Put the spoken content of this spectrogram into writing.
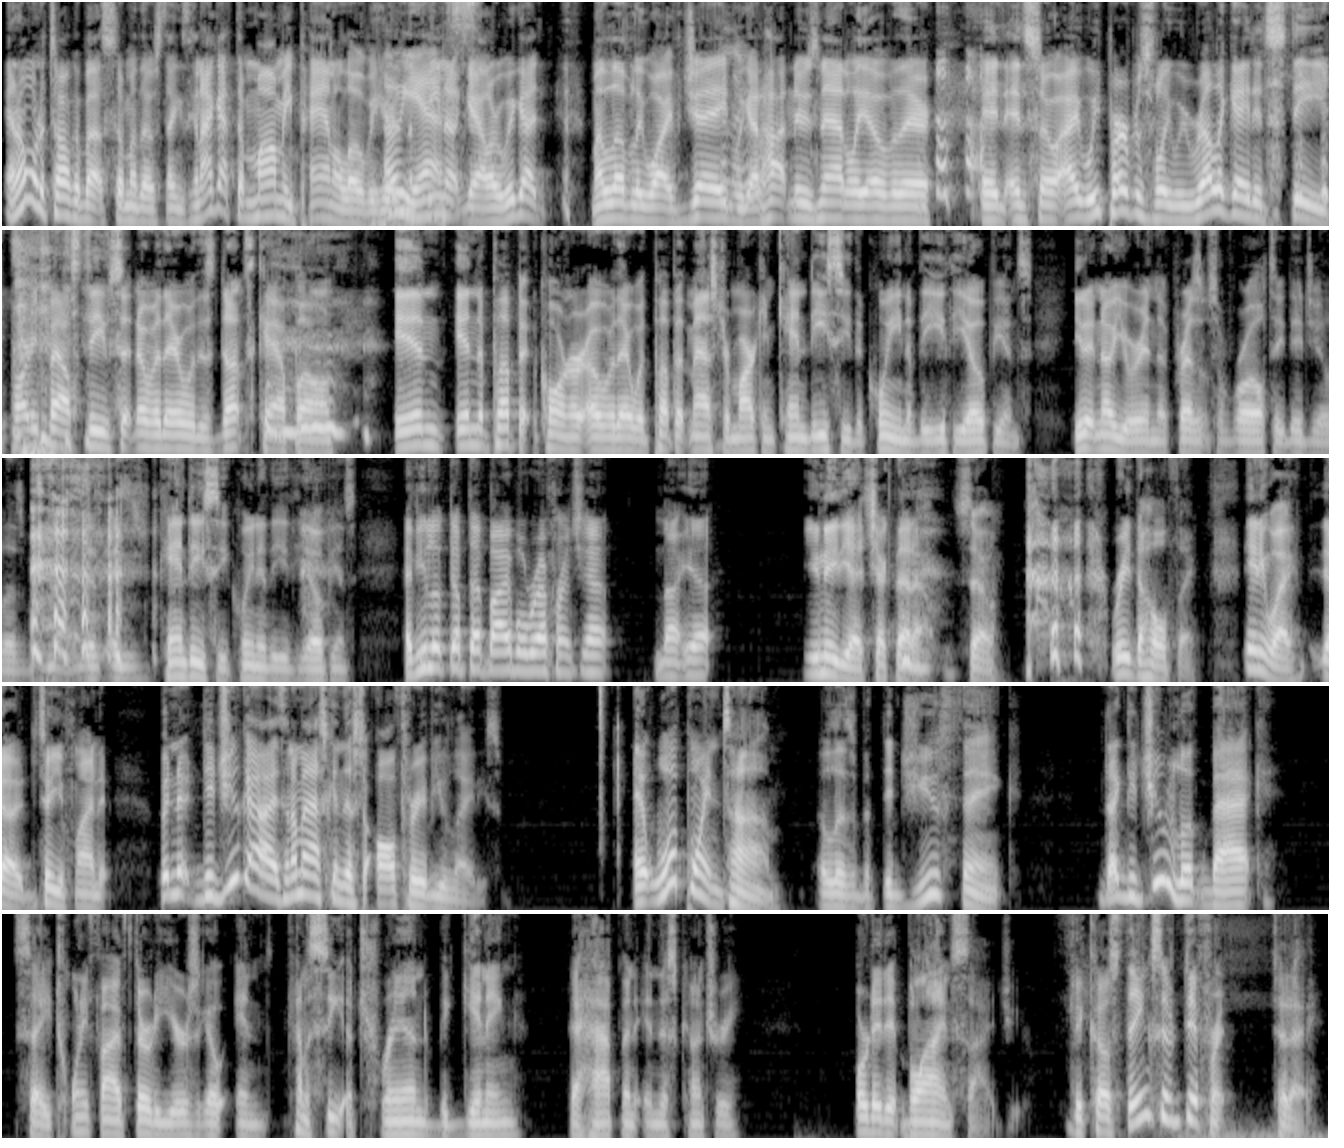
And I want to talk about some of those things. And I got the mommy panel over here oh, in the yes. peanut gallery. We got my lovely wife Jade. We got Hot News Natalie over there. and and so I we purposefully we relegated Steve, Party Foul Steve sitting over there with his dunce cap on in in the puppet corner over there with puppet master Mark and Candice, the queen of the Ethiopians. You didn't know you were in the presence of royalty, did you, Elizabeth? Candice, queen of the Ethiopians. Have you looked up that Bible reference yet? Not yet. You need yeah, check that out. So read the whole thing. Anyway, uh, until you find it. But did you guys, and I'm asking this to all three of you ladies, at what point in time, Elizabeth, did you think, like, did you look back, say 25, 30 years ago and kind of see a trend beginning to happen in this country? Or did it blindside you? Because things are different today.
